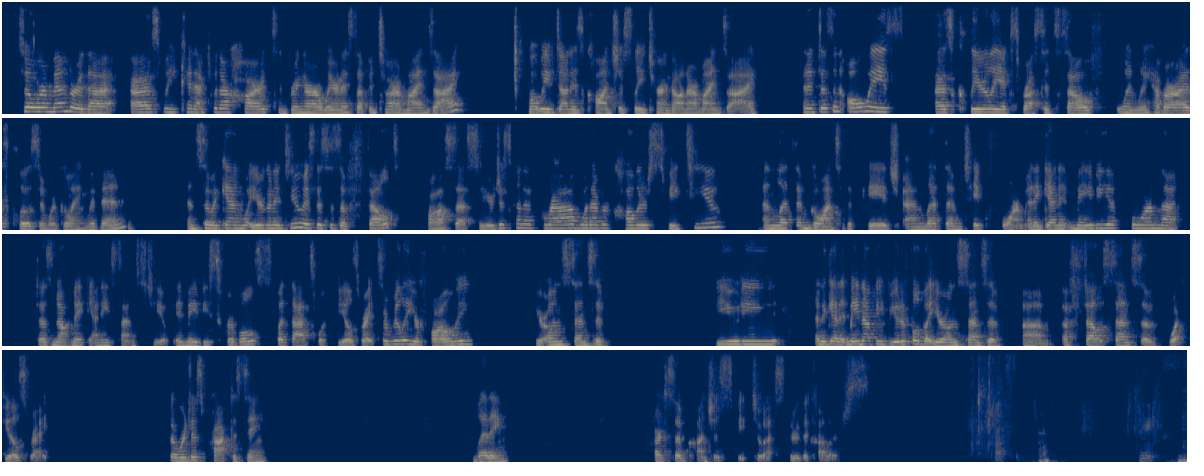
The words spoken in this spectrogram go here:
So remember that as we connect with our hearts and bring our awareness up into our mind's eye, what we've done is consciously turned on our mind's eye. And it doesn't always as clearly express itself when we have our eyes closed and we're going within. And so, again, what you're going to do is this is a felt process. So, you're just going to grab whatever colors speak to you and let them go onto the page and let them take form. And again, it may be a form that does not make any sense to you. It may be scribbles, but that's what feels right. So, really, you're following your own sense of beauty. And again, it may not be beautiful, but your own sense of um, a felt sense of what feels right. So, we're just practicing letting our subconscious speak to us through the colors. Awesome. Thanks.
